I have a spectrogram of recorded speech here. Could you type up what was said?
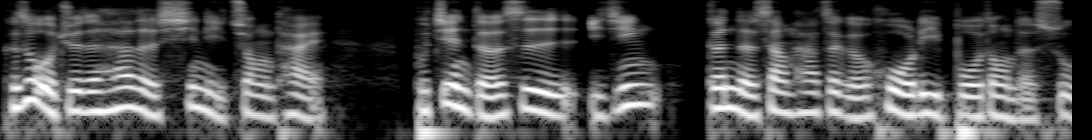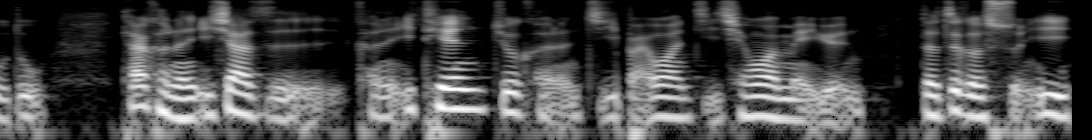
可是我觉得他的心理状态不见得是已经跟得上他这个获利波动的速度，他可能一下子可能一天就可能几百万、几千万美元的这个损益，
